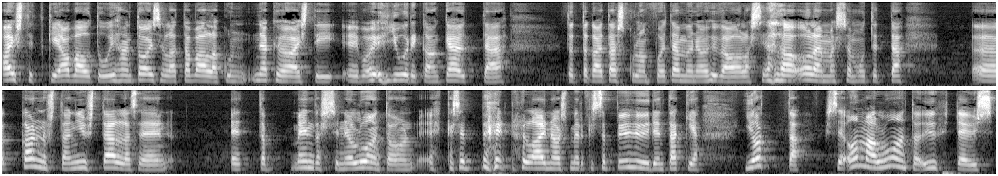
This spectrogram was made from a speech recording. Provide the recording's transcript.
aistitkin avautuu ihan toisella tavalla, kun näköaisti ei voi juurikaan käyttää. Totta kai taskulamppu ja tämmöinen on hyvä olla siellä olemassa, mutta että kannustan just tällaiseen, että mentäisiin sinne luontoon ehkä se lainausmerkissä pyhyyden takia, jotta se oma luontoyhteys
